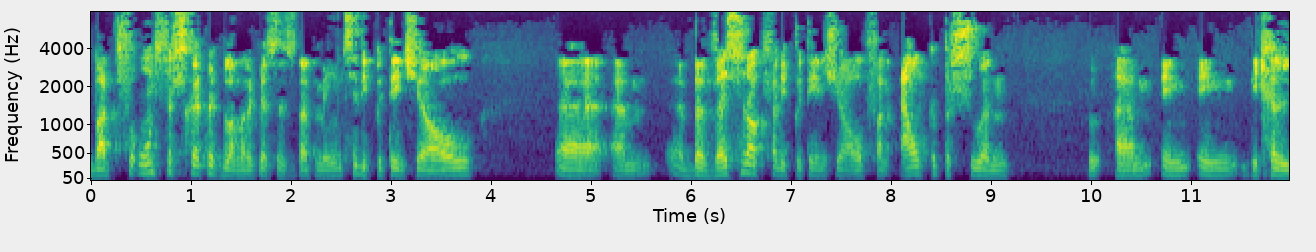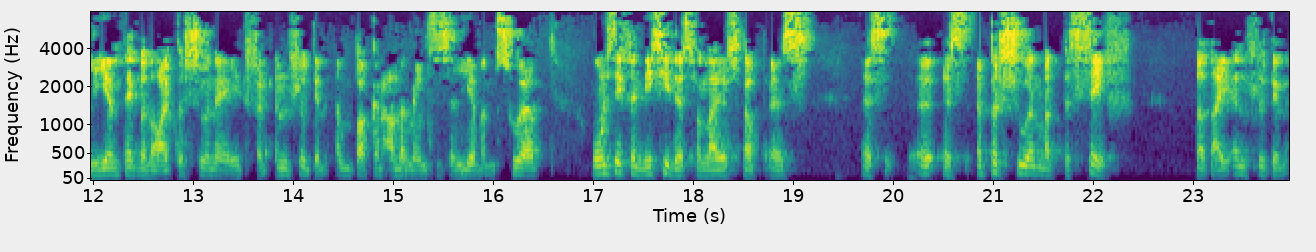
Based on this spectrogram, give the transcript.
wat vir ons verskriklik belangrik is is dat mense die potensiaal uh um bewus raak van die potensiaal van elke persoon um, en en die geleentheid wat daai persone het vir invloed en impak in ander mense se lewens. So ons definisie dus van leierskap is is is 'n persoon wat besef dat hy invloed en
